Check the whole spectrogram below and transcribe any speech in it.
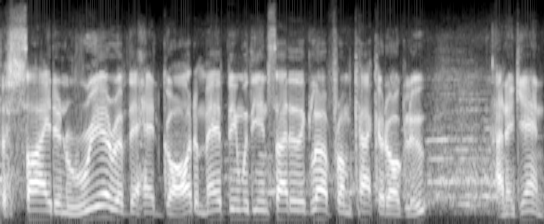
the side and rear of the head guard. It may have been with the inside of the glove from Kakaroglu. And again,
